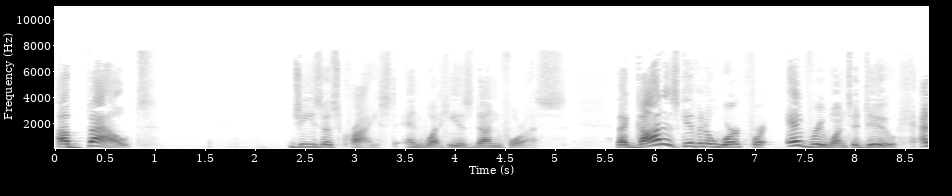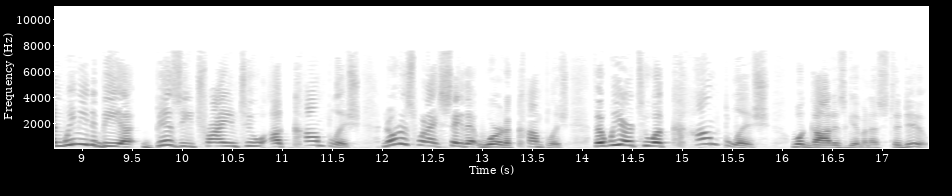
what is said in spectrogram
about Jesus Christ and what He has done for us. That God has given a work for everyone to do, and we need to be uh, busy trying to accomplish. Notice when I say that word accomplish, that we are to accomplish what God has given us to do.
